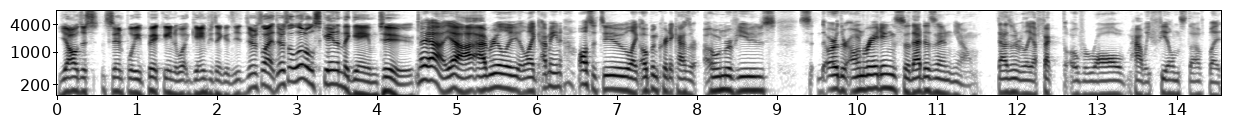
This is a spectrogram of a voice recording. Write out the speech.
y'all just simply picking what games you think. Is, there's like there's a little skin in the game too. Yeah, yeah. I, I really like. I mean, also too, like Open Critic has their own reviews or their own ratings, so that doesn't, you know, doesn't really affect the overall how we feel and stuff. But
